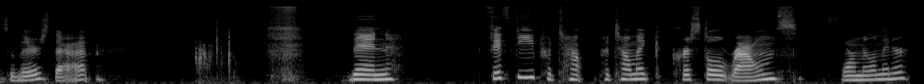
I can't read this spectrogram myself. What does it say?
So there's that. Then 50 Potomac crystal rounds, 4 millimeter.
